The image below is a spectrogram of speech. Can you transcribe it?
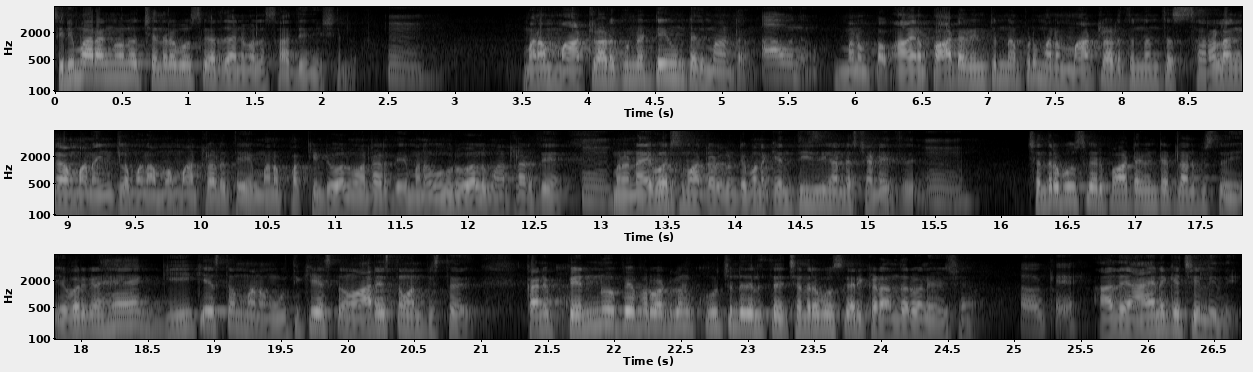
సినిమా రంగంలో చంద్రబోస్ గారు దాని వల్ల సాధ్యం చేసిండు. మనం మాట్లాడుకున్నట్టే ఉంటుంది మాట. అవును. మనం ఆయన పాట వింటున్నప్పుడు మనం మాట్లాడుతున్నంత సరళంగా మన ఇంట్లో మన అమ్మ మాట్లాడితే మన పక్కింటి వాళ్ళు మాట్లాడితే మన ఊరు వాళ్ళు మాట్లాడితే మన నైబర్స్ మాట్లాడుకుంటే మనకి ఎంత ఈజీగా అండర్స్టాండ్ అవుతుంది చంద్రబోస్ గారి పాట వింటే అట్లా అనిపిస్తుంది? ఎవరికైనా హే గీకేస్తాం మనం ఉతికేస్తాం ఆరేస్తాం అనిపిస్తుంది. కానీ పెన్ను పేపర్ పట్టుకొని కూర్చుంటే తెలుస్తుంది చంద్రబోస్ గారు ఇక్కడ అందరూ అనే విషయం. ఓకే. అది ఆయనకే చెల్లింది.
